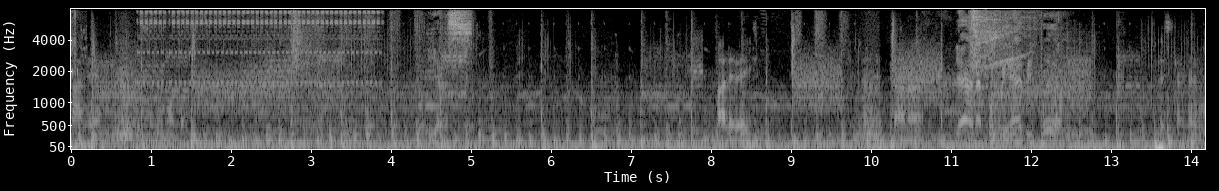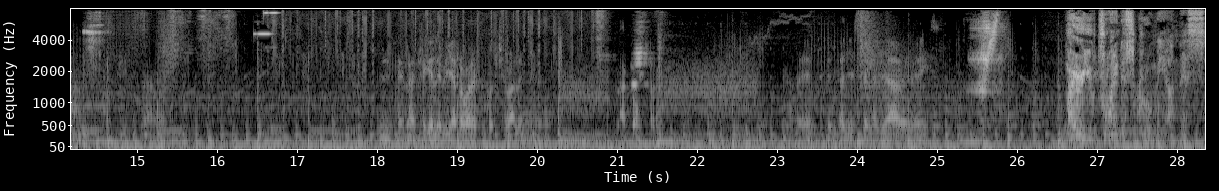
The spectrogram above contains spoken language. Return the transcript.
Vale. Before. descargar el cifrado. Me parece que le voy a robar el coche, ¿vale? Eh, La compra. A ver, detalles de la llave, ¿veis? Why are you trying to screw me on this?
